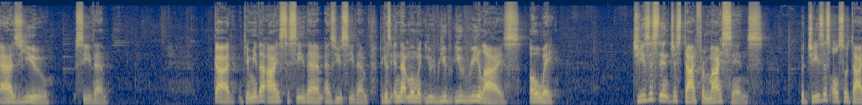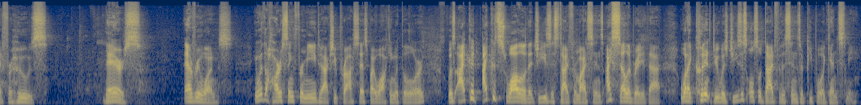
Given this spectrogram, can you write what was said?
as you see them. God, give me the eyes to see them as you see them. Because in that moment, you you you realize, oh, wait, Jesus didn't just die for my sins, but Jesus also died for whose? Theirs. Everyone's. You know what the hardest thing for me to actually process by walking with the Lord? Was I could, I could swallow that Jesus died for my sins. I celebrated that. What I couldn't do was Jesus also died for the sins of people against me.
